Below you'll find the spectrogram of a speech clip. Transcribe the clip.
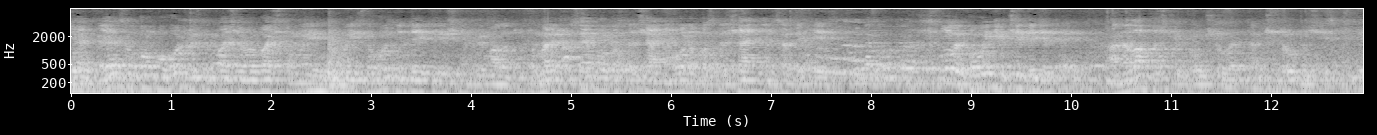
я. Я, я цілком погоджуюсь, тим паче, ви бачите, ми, ми сьогодні деякі рішення приймали. Тобто мережі теплопостачання, водопостачання, все-таки школи повинні вчити дітей, а не лампочки вкручувати, там, чи труби чистити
